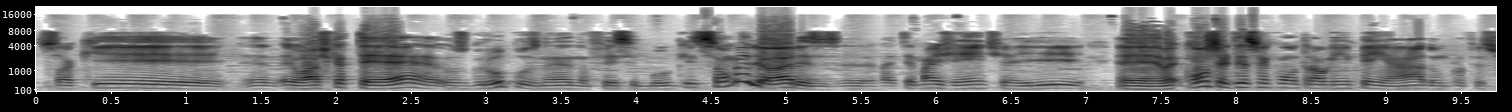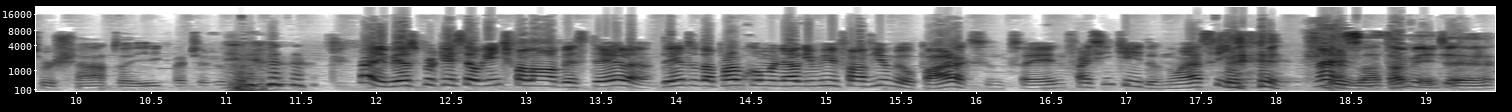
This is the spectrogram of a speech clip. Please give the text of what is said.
Só que é, eu acho que até os grupos, né, no Facebook são melhores. É, Vai ter mais gente aí. É, vai- com certeza você vai encontrar alguém empenhado, um professor chato aí que vai te ajudar. Não, e mesmo porque se alguém te falar uma besteira, dentro da própria comunidade alguém vem falar, viu, meu, para, que isso aí não faz sentido, não é assim. né? Exatamente, é.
